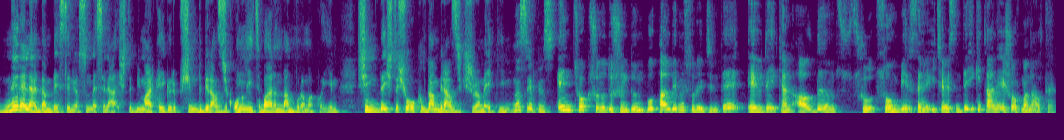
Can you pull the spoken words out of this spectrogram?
nerelerden besleniyorsun? Mesela işte bir markayı görüp şimdi birazcık onun itibarından burama koyayım. Şimdi de işte şu okuldan birazcık şurama ekleyeyim. Nasıl yapıyorsun? En çok şunu düşündüm. Bu pandemi sürecinde evdeyken aldığım şu son bir sene içerisinde iki tane eşofman altı.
